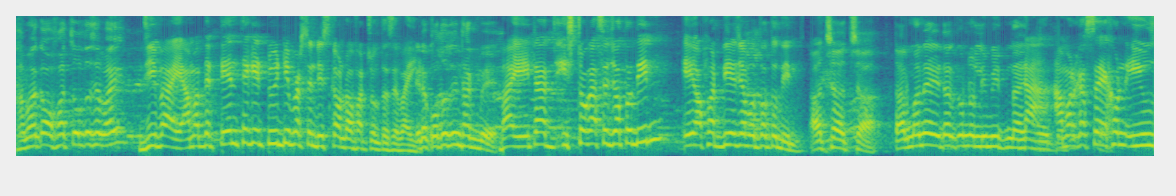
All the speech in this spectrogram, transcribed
ধামাকা অফার চলতেছে ভাই? জি ভাই আমাদের টেন থেকে টোয়েন্টি পার্সেন্ট ডিসকাউন্ট অফার চলতেছে ভাই। এটা কতদিন থাকবে? ভাই এটা স্টক আছে যতদিন এই অফার দিয়ে যাব ততদিন। আচ্ছা আচ্ছা। তার মানে এটার কোনো লিমিট নাই না আমার কাছে এখন ইউজ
